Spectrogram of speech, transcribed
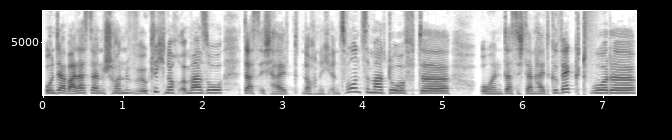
Und da war das dann schon wirklich noch immer so, dass ich halt noch nicht ins Wohnzimmer durfte und dass ich dann halt geweckt wurde.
